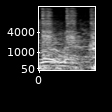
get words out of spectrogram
Brewmaster.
